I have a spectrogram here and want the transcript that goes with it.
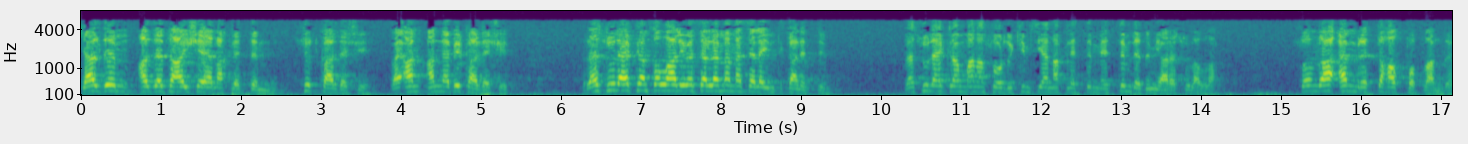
Geldim Hazreti Ayşe'ye naklettim. Süt kardeşi ve an, anne bir kardeşi. Resul-i Ekrem sallallahu aleyhi ve selleme mesele intikal ettim. Resul-i Ekrem bana sordu kimseye naklettim mi ettim dedim ya Resulallah. Sonra emretti halk toplandı.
